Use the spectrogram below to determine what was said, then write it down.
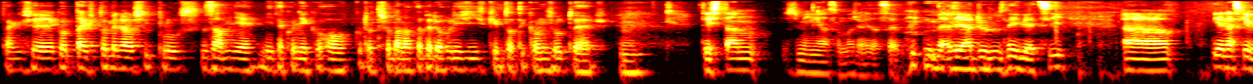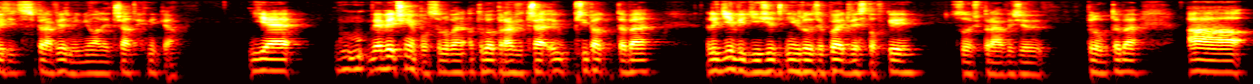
Takže jako tady v tom je další plus za mě, mít jako někoho, kdo třeba na tebe dohlíží, s kým to ty konzultuješ. Hmm. Ty jsi tam zmínil samozřejmě zase miliardu různých věcí. Uh, jedna z těch věcí, co jsi právě zmínil, je třeba technika. Je ve většině posiloven, a to byl právě třeba i případ tebe, lidi vidí, že někdo dřepuje dvě stovky, což právě, že bylo u tebe, a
